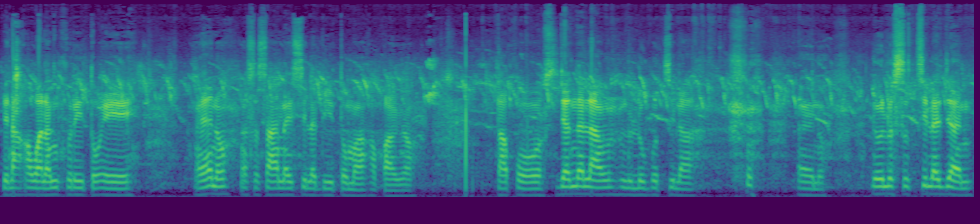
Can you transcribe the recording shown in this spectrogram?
pinakawalan ko rito eh ayan no nasasanay sila dito mga kapagaw. Tapos dyan na lang lulubot sila Ayan o. Lulusot sila dyan.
